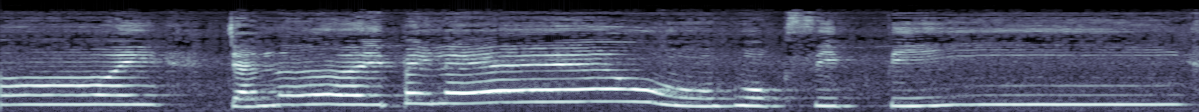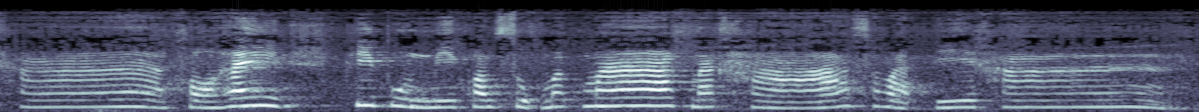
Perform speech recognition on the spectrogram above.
อย จะเลยไปแล้วหกสิบปีค่ะ ขอให้พี่ปุ๋มีความสุขมาก ๆ นะคะ สวัสดีค่ะ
